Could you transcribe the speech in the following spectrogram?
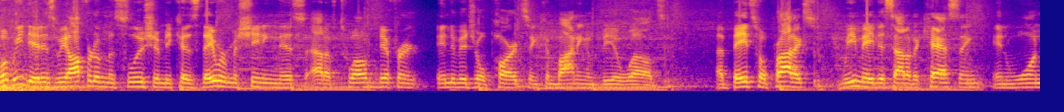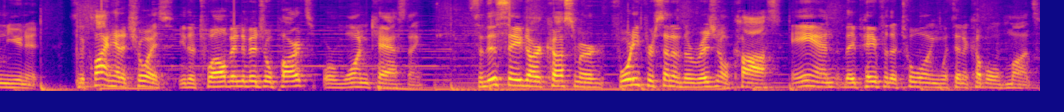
What we did is we offered them a solution because they were machining this out of 12 different individual parts and combining them via welds. At Batesville Products, we made this out of a casting in one unit. So the client had a choice, either 12 individual parts or one casting. So this saved our customer 40% of the original cost and they paid for the tooling within a couple of months.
